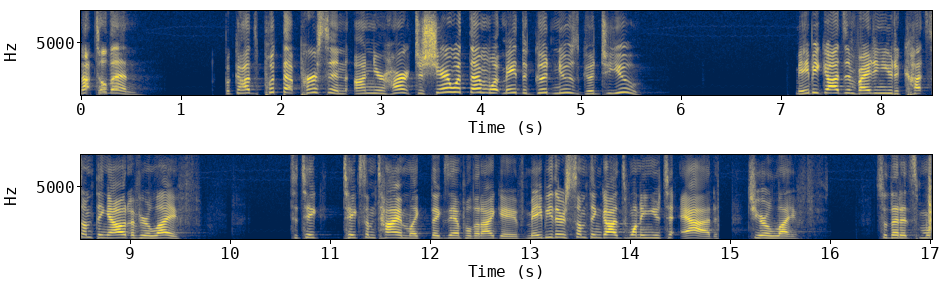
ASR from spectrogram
Not till then. But God's put that person on your heart to share with them what made the good news good to you. Maybe God's inviting you to cut something out of your life, to take, take some time, like the example that I gave. Maybe there's something God's wanting you to add to your life so that it's more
